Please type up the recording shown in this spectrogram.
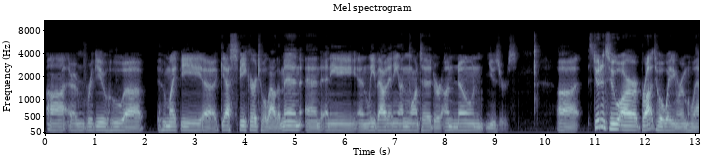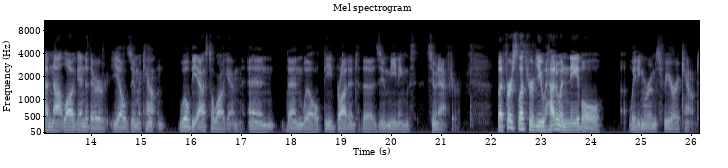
uh, and review who uh, who might be a guest speaker to allow them in and any and leave out any unwanted or unknown users. Uh, students who are brought to a waiting room who have not logged into their Yale Zoom account will be asked to log in and then will be brought into the Zoom meetings soon after. But first, let's review how to enable waiting rooms for your account.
